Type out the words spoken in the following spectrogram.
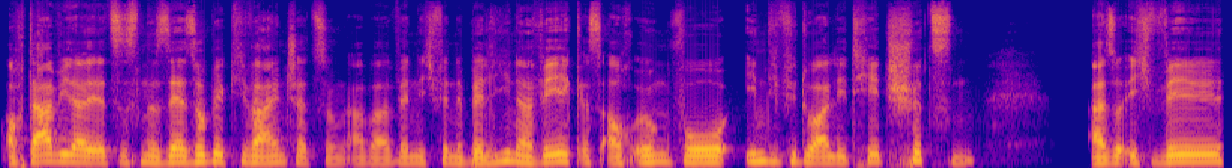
auch da wieder, jetzt ist eine sehr subjektive Einschätzung, aber wenn ich finde, Berliner Weg ist auch irgendwo Individualität schützen also ich will,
